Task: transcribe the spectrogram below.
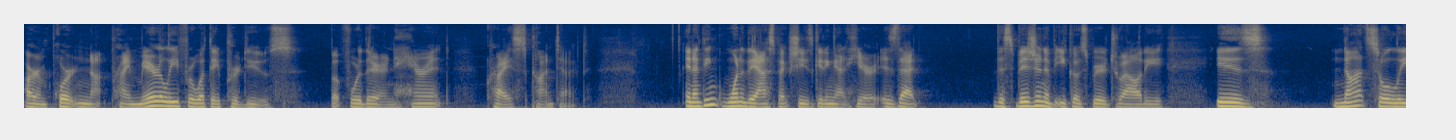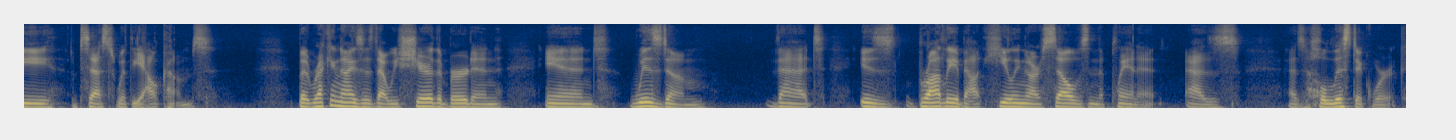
are important not primarily for what they produce, but for their inherent Christ contact. And I think one of the aspects she's getting at here is that this vision of eco spirituality is not solely obsessed with the outcomes, but recognizes that we share the burden and wisdom that is broadly about healing ourselves and the planet as, as holistic work,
